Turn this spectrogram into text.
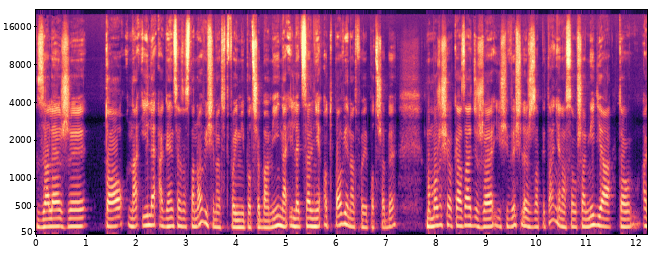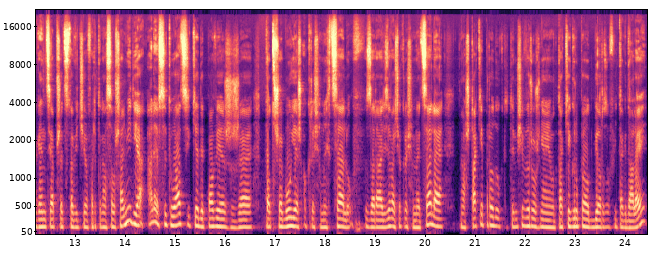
zależy to, na ile agencja zastanowi się nad Twoimi potrzebami, na ile celnie odpowie na Twoje potrzeby, bo może się okazać, że jeśli wyślesz zapytanie na social media, to agencja przedstawi Ci ofertę na social media, ale w sytuacji, kiedy powiesz, że potrzebujesz określonych celów, zarealizować określone cele, masz takie produkty, tym się wyróżniają, takie grupy odbiorców i tak dalej,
